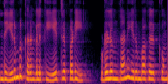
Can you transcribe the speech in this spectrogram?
இந்த இரும்பு கரங்களுக்கு ஏற்றபடி உடலும் தான் இரும்பாக இருக்கும்?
